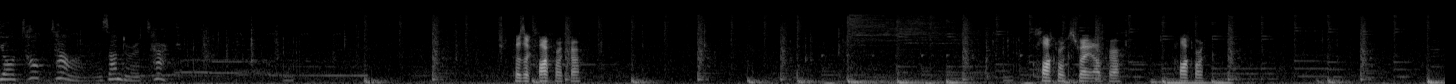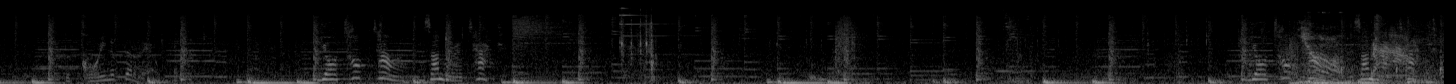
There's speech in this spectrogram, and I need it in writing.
Your top tower is under attack. There's a clockwork car. Clockwerk straight up here. Clockwerk. The coin of the realm. Your top tower is under attack. Your top tower is under attack.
